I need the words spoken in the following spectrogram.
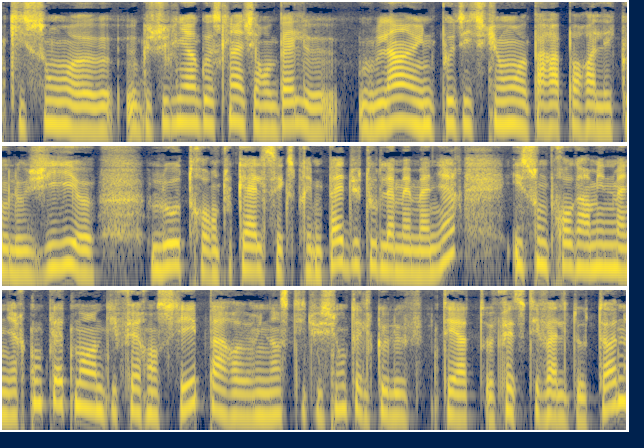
qui sont euh, Julien Gosselin et Jérôme Bell, euh, l'un a une position euh, par rapport à l'écologie, l'autre, en tout cas, elle s'exprime pas du tout de la même manière. Ils sont programmés de manière complètement indifférenciée par une institution telle que le théâtre Festival d'automne.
